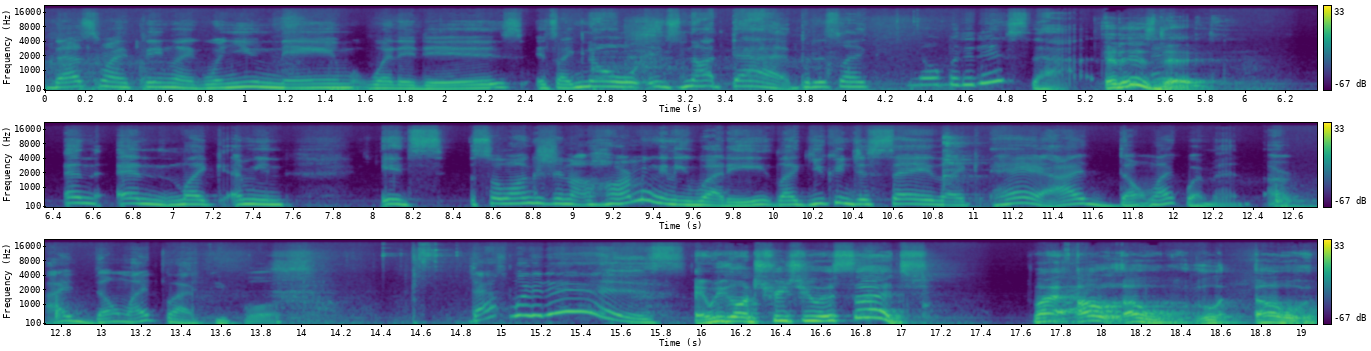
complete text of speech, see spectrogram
That's my thing. Like when you name what it is, it's like, no, it's not that. But it's like, no, but it is that. It is that. And and like, I mean, it's so long as you're not harming anybody, like you can just say, like, hey, I don't like women or I don't like black people. That's what it is. and we gonna treat you as such. Like, oh, oh, oh,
